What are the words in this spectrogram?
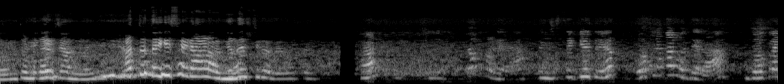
ಒಂದು ತುಂಡು ಅತ್ತಂದ ಈ ಸೈಡ್ ಹಾಳಾದ್ನ ಹಾಂ ಸೆಕೆ ಜೋಕ್ಲೆ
